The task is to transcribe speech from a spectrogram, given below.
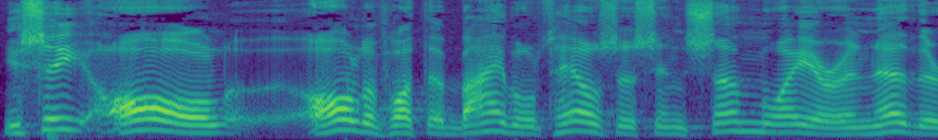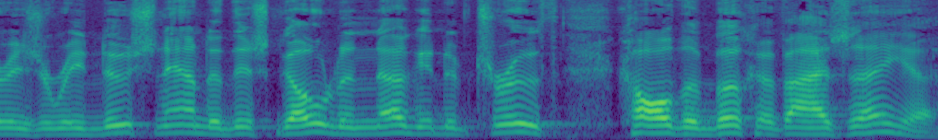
You see, all, all of what the Bible tells us in some way or another is reduced down to this golden nugget of truth called the book of Isaiah.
